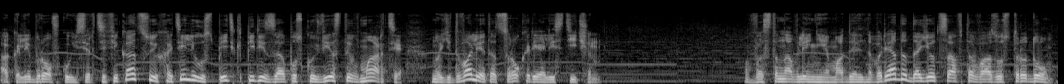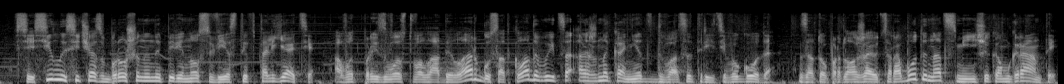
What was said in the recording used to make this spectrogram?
а калибровку и сертификацию хотели успеть к перезапуску Весты в марте, но едва ли этот срок реалистичен. Восстановление модельного ряда дается АвтоВАЗу с трудом. Все силы сейчас брошены на перенос Весты в Тольятти, а вот производство Лады Ларгус откладывается аж на конец 2023 года. Зато продолжаются работы над сменщиком Гранты.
